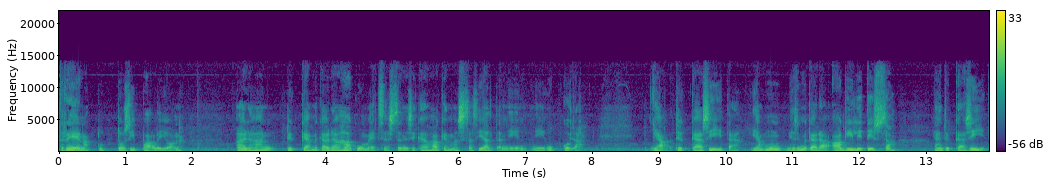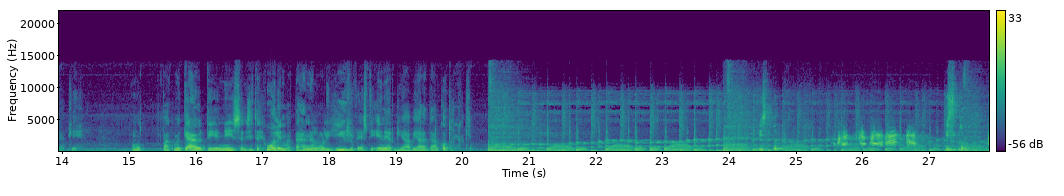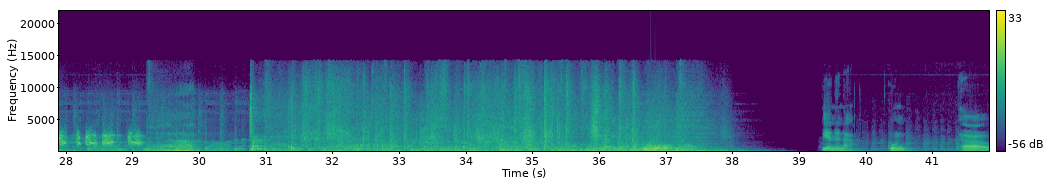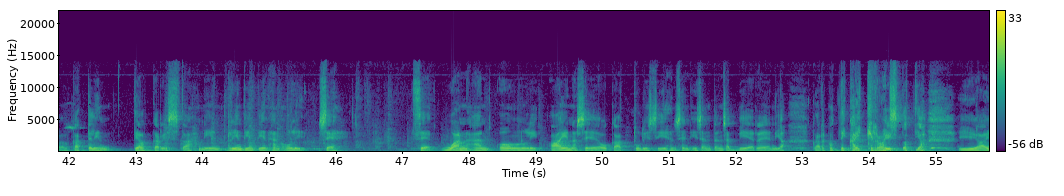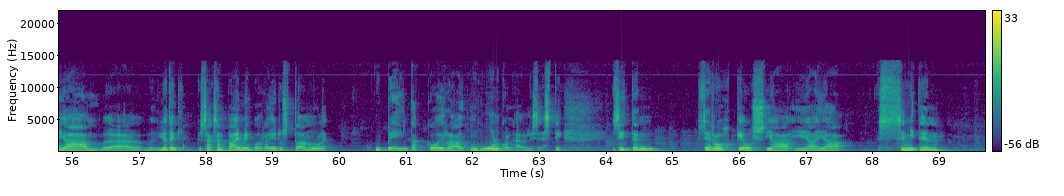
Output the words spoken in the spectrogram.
treenattu tosi paljon. Ainahan tykkää, me käydään hakumetsässä, niin se käy hakemassa sieltä niin, niin ukkoja. Ja tykkää siitä. Ja, mun, ja me käydään agilitissa, ja hän tykkää siitäkin. Mutta vaikka me käytiin niissä, niin sitten huolimatta hänellä oli hirveästi energiaa vielä täällä kotonakin. Istu. Istu. Pienenä, kun äh, kattelin telkkarista, niin Rintintin hän oli se, se one and only, aina se, joka tuli siihen sen isäntänsä viereen ja karkotti kaikki roistot. Ja, ja, ja äh, jotenkin Saksan paimenkoira edustaa mulle upeinta koiraa niin kuin ulkonäöllisesti. Sitten se rohkeus ja, ja, ja se, miten,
